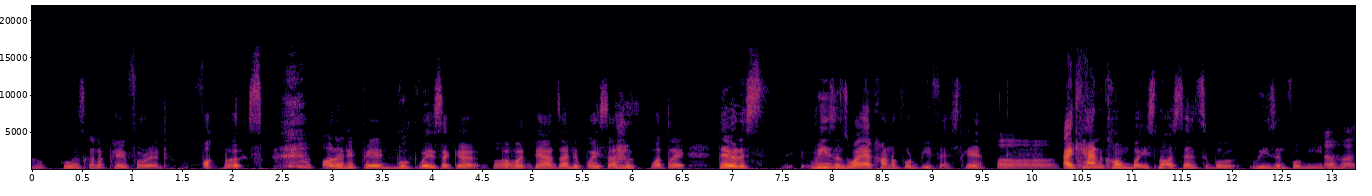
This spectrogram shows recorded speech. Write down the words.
Who's gonna pay for it? Fuck knows. Already paid, booked भइसक्यो अब Oh. त्यहाँ जाने पैसा मात्रै त्यही भएर reasons why I can't afford BFest. Okay, uh, I can come, but it's not a sensible reason for me. uh huh.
